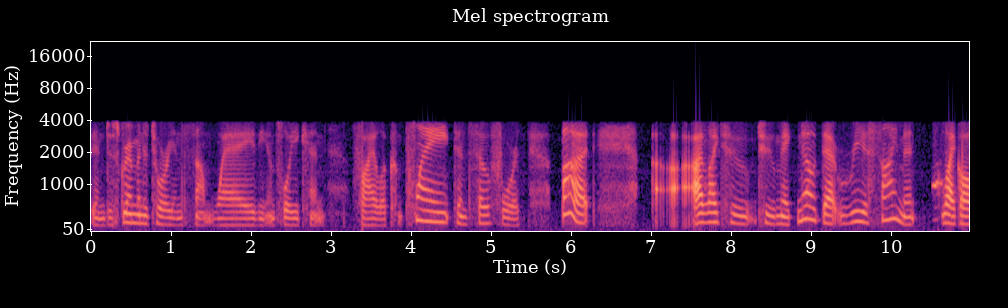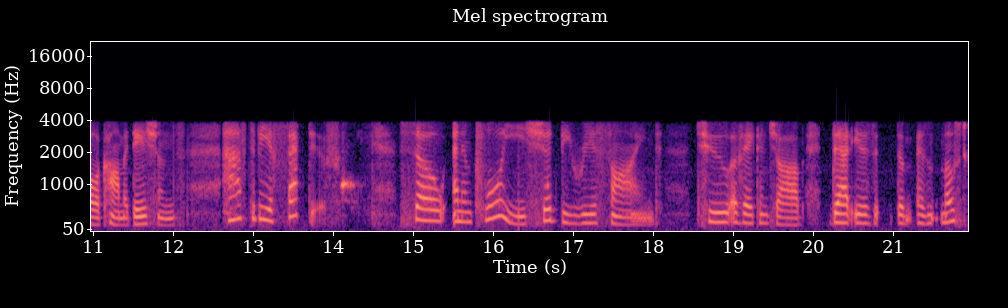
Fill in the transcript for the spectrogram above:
been discriminatory in some way. The employee can file a complaint and so forth. But I like to to make note that reassignment, like all accommodations, has to be effective. So an employee should be reassigned to a vacant job that is the as most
